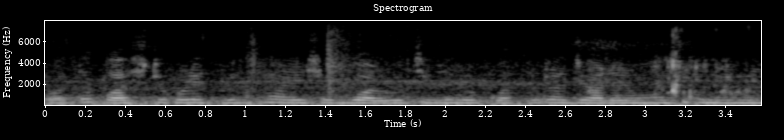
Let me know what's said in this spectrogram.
কত কষ্ট করে তুলতে হয় এসব বরবটিগুলো কতটা জলের মধ্যে নেমে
